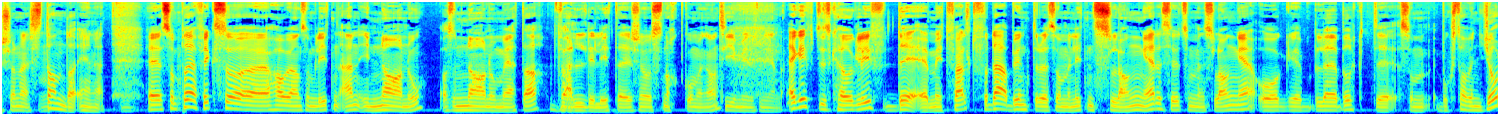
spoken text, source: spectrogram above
Skjønner jeg. Standard enhet. Eh, som prefiks så eh, har vi den som liten n i nano, altså nanometer. Veldig lite, ikke noe å snakke om engang. 10 minus 9. Egyptisk hieroglyf det er mitt felt, for der begynte det som en liten slange. Det ser ut som en slange, og ble brukt eh, som bokstaven j,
